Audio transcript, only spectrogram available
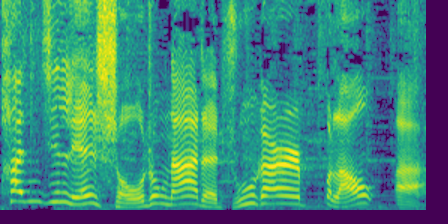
潘金莲手中拿着竹竿不牢啊，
